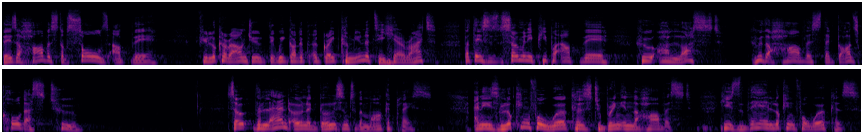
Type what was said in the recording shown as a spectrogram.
There's a harvest of souls out there. If you look around you, we've got a, great community here, right? But there's so many people out there who are lost, who the harvest that God's called us to. So the landowner goes into the marketplace and he's looking for workers to bring in the harvest. He's there looking for workers.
